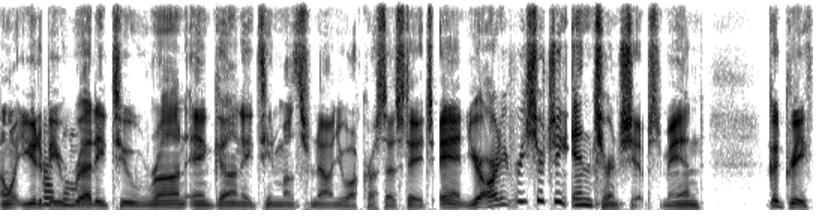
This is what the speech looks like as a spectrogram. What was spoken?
I want you to be Okay. ready to run and gun 18 months from now and you walk across that stage. And you're already researching internships, man. Good grief.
